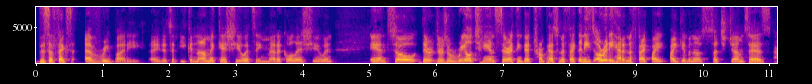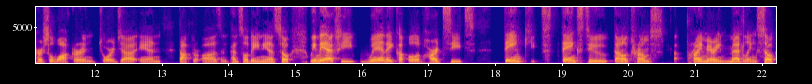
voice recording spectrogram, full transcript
this affects everybody. I mean, it's an economic issue. It's a medical issue, and and so there, there's a real chance there. I think that Trump has an effect, and he's already had an effect by by giving us such gems as Herschel Walker in Georgia and Dr. Oz in Pennsylvania. So we may actually win a couple of hard seats. Thank you, thanks to Donald Trump's primary meddling. So,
